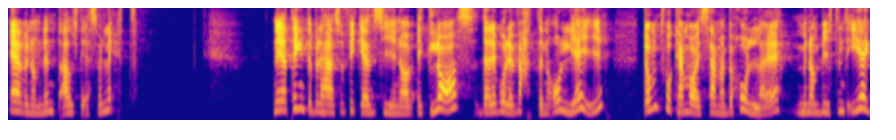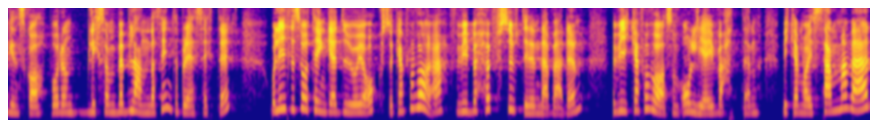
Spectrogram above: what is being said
även om det inte alltid är så lätt. När jag tänkte på det här så fick jag en syn av ett glas där det är både vatten och olja i. De två kan vara i samma behållare, men de byter inte egenskaper och de liksom beblandas inte på det sättet. Och lite så tänker jag att du och jag också kan få vara, för vi behövs ute i den där världen. Men vi kan få vara som olja i vatten. Vi kan vara i samma värld,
